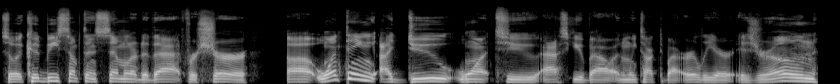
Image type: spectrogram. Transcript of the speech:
So it could be something similar to that for sure. Uh, one thing I do want to ask you about, and we talked about earlier, is your own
